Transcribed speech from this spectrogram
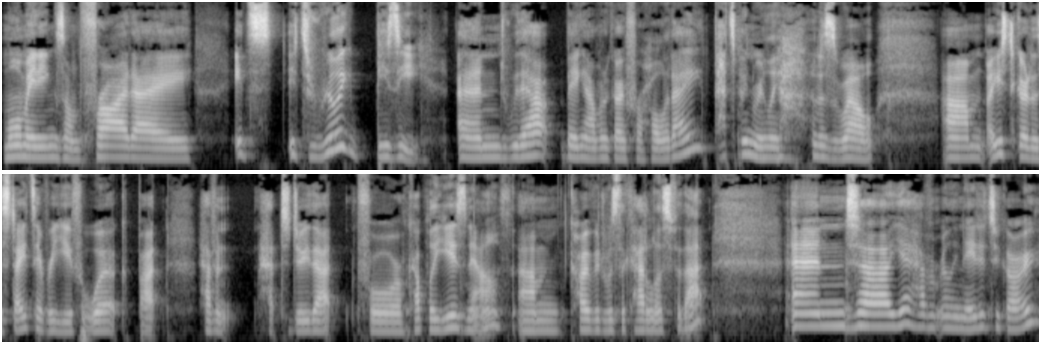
more meetings on Friday. It's it's really busy, and without being able to go for a holiday, that's been really hard as well. Um, I used to go to the states every year for work, but haven't had to do that for a couple of years now. Um, COVID was the catalyst for that. And uh, yeah, haven't really needed to go.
